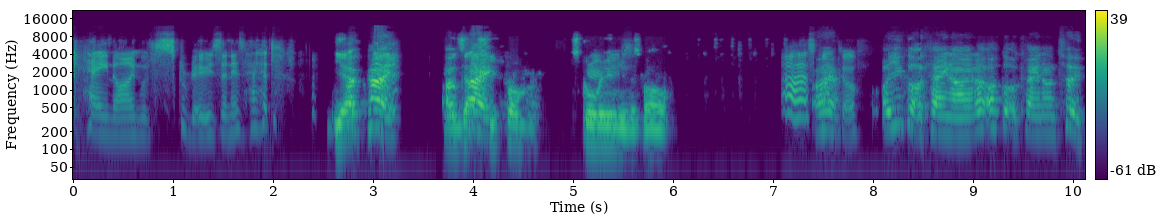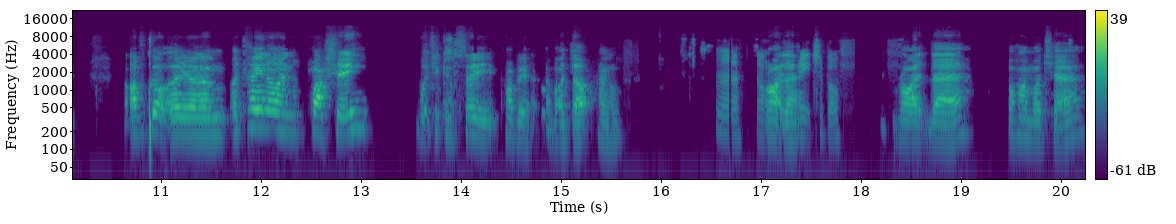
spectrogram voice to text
K9 with screws in his head. Yeah, Okay. it's Okay. actually from school reunion as well. Oh, that's Oh, yeah. cool. Oh, you've got a K9. I've got a K9 too. I've got a um a K9 plushie, which you can see probably if I duck. Hang on, Uh, not Right really there. reachable. right there behind my chair,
